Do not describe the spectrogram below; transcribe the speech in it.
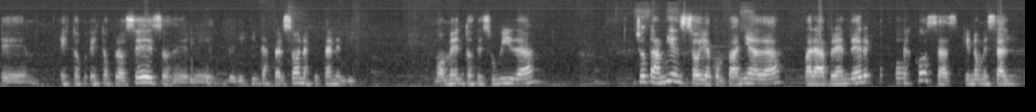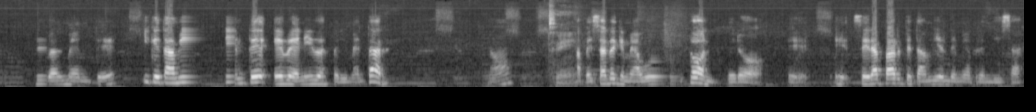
eh, estos, estos procesos de, distintas personas que están en momentos de su vida, yo también soy acompañada para aprender otras cosas que no me salen realmente y que también he venido a experimentar. ¿No? Sí. A pesar de que me aburro pero eh, eh, será parte también de mi aprendizaje.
